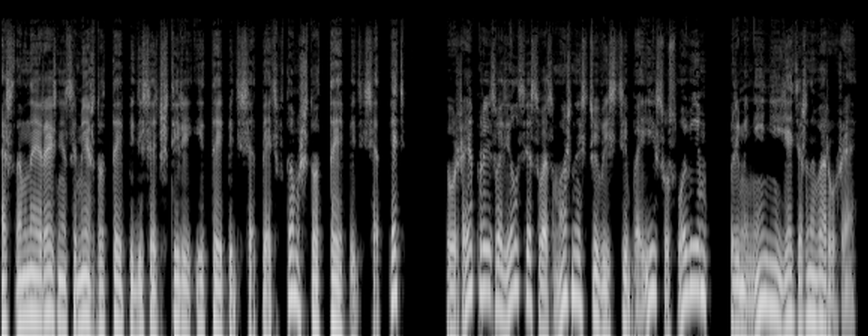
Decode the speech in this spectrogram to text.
Основная разница между Т-54 и Т-55 в том, что Т-55 уже производился с возможностью вести бои с условием применения ядерного оружия.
